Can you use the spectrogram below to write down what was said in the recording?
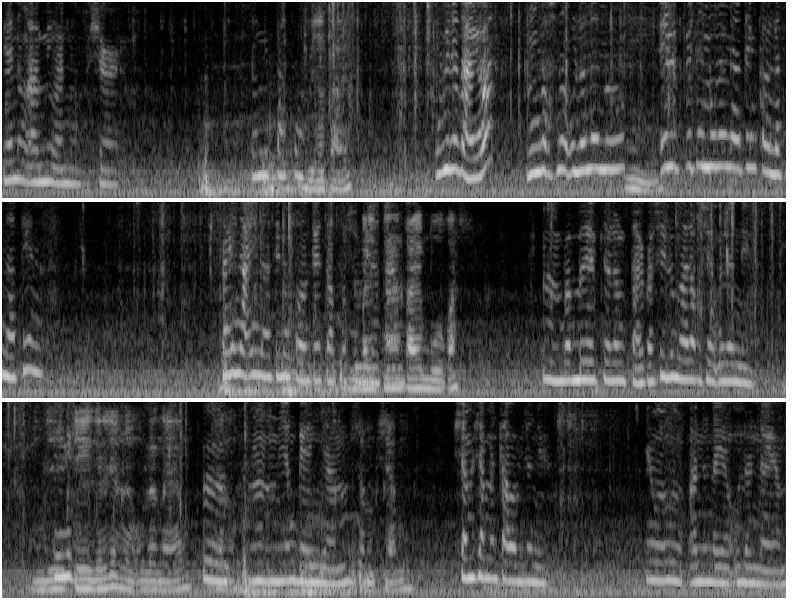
Yan ang aming ano, share. Nangip ako. Uwi na tayo. Uwi na tayo? Ang lakas ng ulan ano. Hmm. Eh, ligpitin muna natin kalat natin. Pahinain natin ng konti tapos Balik na tayo. lang tayo bukas. Hmm, babalik na lang tayo kasi lumalakas yung ulan eh. Hindi Hilig- tigil yan, ang ulan na yan. Hmm, Ano, hmm, yung ganyan. siyam-siyam. Siyam-siyam ang tawag dyan eh. Yung ano na yung ulan na yan.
